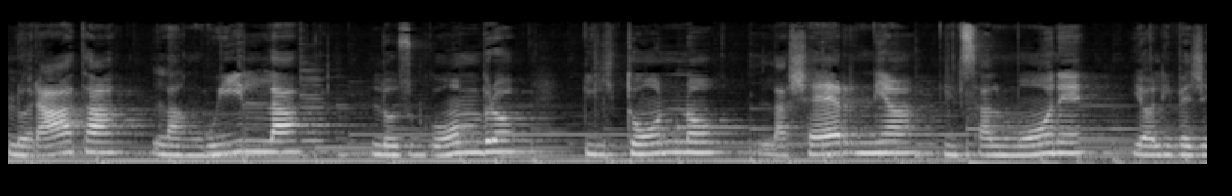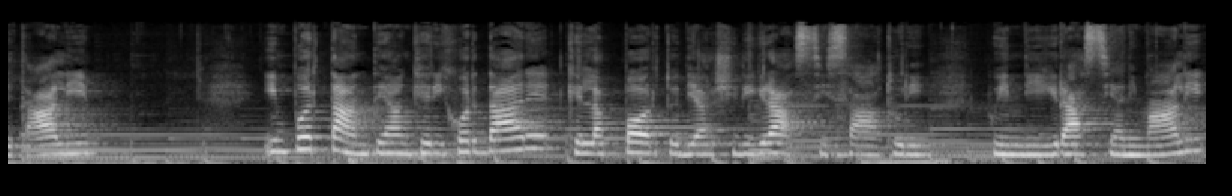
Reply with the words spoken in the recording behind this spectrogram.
l'orata, l'anguilla, lo sgombro, il tonno, la cernia, il salmone, gli oli vegetali, Importante anche ricordare che l'apporto di acidi grassi saturi, quindi i grassi animali,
